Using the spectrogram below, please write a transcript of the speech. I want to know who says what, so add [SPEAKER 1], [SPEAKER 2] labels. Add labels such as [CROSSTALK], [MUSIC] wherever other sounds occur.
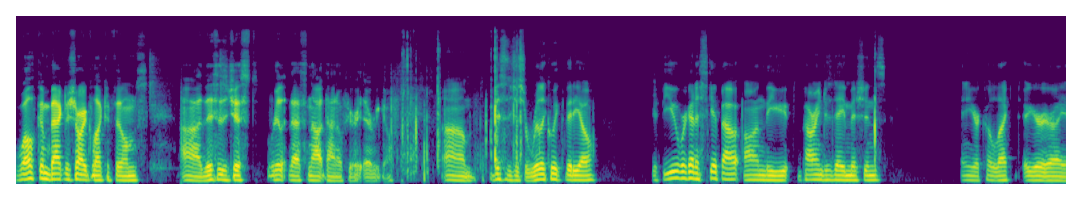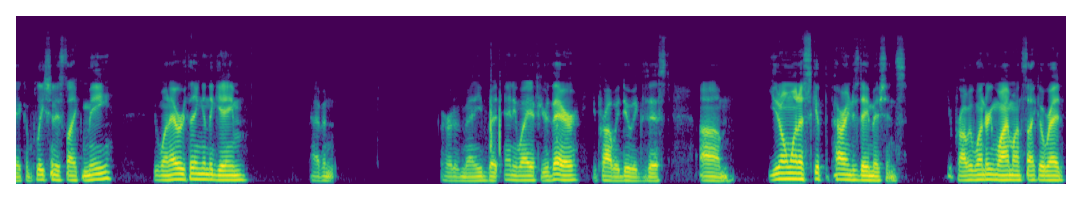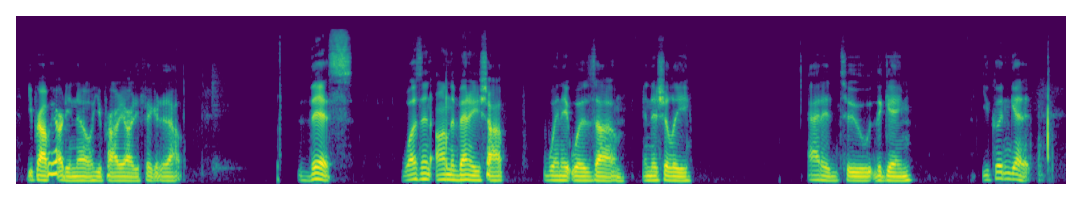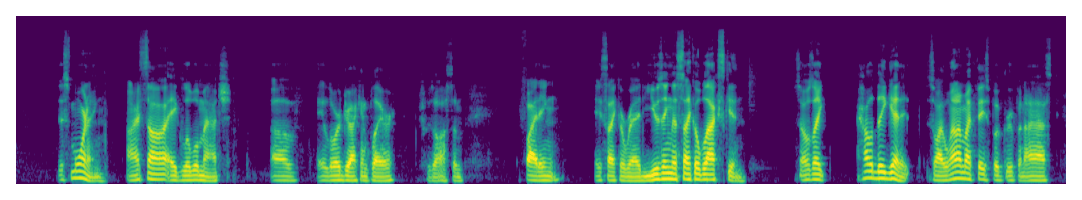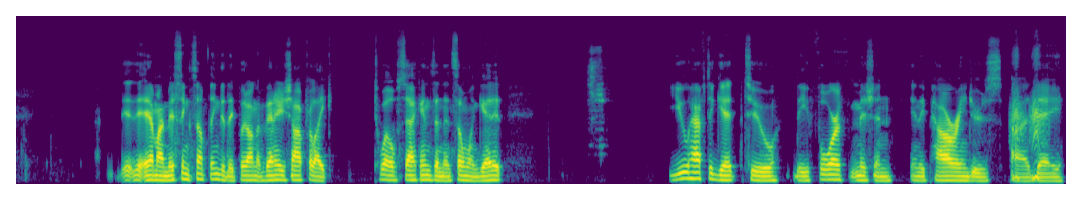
[SPEAKER 1] Welcome back to Shard Collector Films. Uh, this is just really, that's not Dino Fury, there we go. Um, this is just a really quick video. If you were going to skip out on the Power Rangers Day missions, and you're collect, you're a completionist like me, you want everything in the game, haven't heard of many, but anyway, if you're there, you probably do exist. Um, you don't want to skip the Power Rangers Day missions. You're probably wondering why I'm on Psycho Red. You probably already know. You probably already figured it out. This wasn't on the Vanity Shop when it was um, initially added to the game. You couldn't get it. This morning, I saw a global match of a Lord Drakkon player, which was awesome, fighting a Psycho Red using the Psycho Black skin. So I was like, how'd they get it? So I went on my Facebook group and I asked, am I missing something? Did they put it on the vanity shop for like 12 seconds and then someone get it? You have to get to the fourth mission in the Power Rangers uh, [LAUGHS] Day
